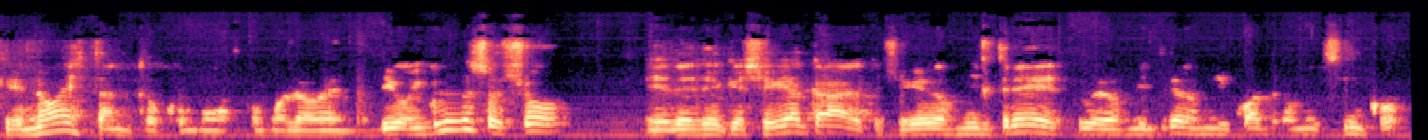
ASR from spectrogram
que, no es tanto como, como lo ven. Digo, incluso yo, eh, desde que llegué acá, que llegué en 2003, estuve 2003, 2004, 2005,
